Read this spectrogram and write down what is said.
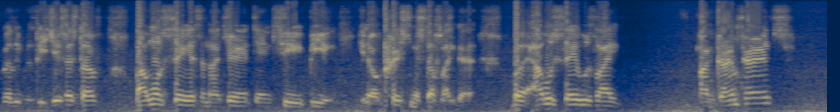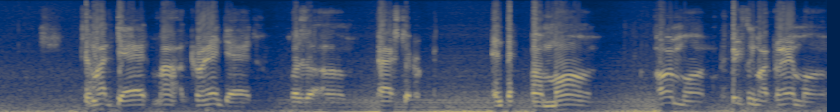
really religious and stuff, but I won't say it's a Nigerian thing to be, you know, Christian and stuff like that. But I would say it was like my grandparents, because my dad, my granddad was a um, pastor, and my mom, our mom, basically my grandma,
